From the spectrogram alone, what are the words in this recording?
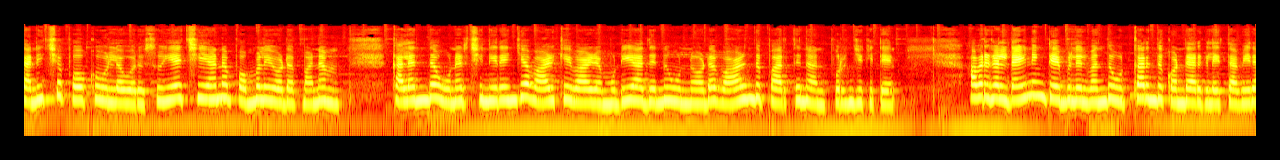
தனிச்ச போக்கு உள்ள ஒரு சுயேட்சையான பொம்பளையோட மனம் கலந்த உணர்ச்சி நிறைஞ்ச வாழ்க்கை வாழ முடியாதுன்னு உன்னோட வாழ்ந்து பார்த்து நான் புரிஞ்சுக்கிட்டேன். அவர்கள் டைனிங் டேபிளில் வந்து உட்கார்ந்து கொண்டார்களே தவிர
